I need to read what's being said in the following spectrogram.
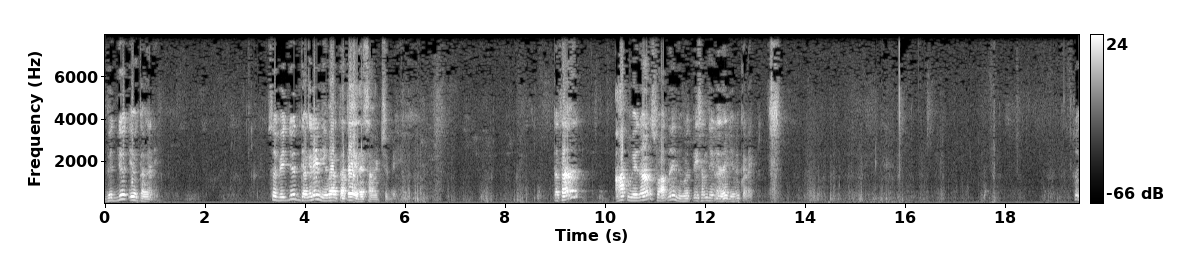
Vidyut iv gagani. So Vidyut gagani nivartate, that's how it should be. तथा आत्मवेदना स्वात्म निवृत्ति समझे जीवन कनेक्ट तो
